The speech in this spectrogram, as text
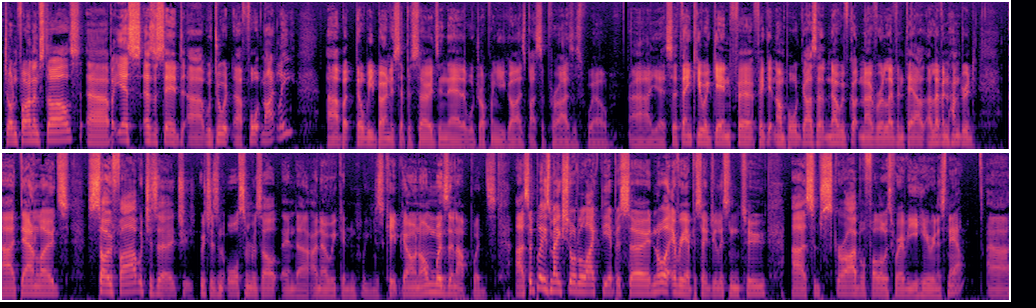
John Farnham styles. Uh, but yes, as I said, uh, we'll do it uh, fortnightly. Uh, but there'll be bonus episodes in there that will drop on you guys by surprise as well. Uh, yeah, so thank you again for, for getting on board, guys. I know we've gotten over 11, 1,100 uh, downloads so far, which is a which is an awesome result, and I know we can we can just keep going onwards and upwards. So please make sure to like the episode and all every episode you listen to. Subscribe or follow us wherever you're hearing us now. Uh,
